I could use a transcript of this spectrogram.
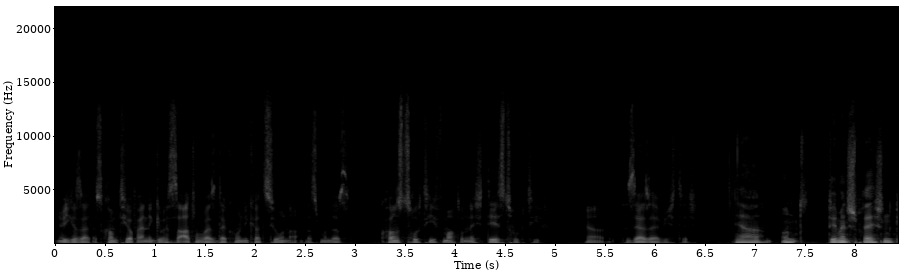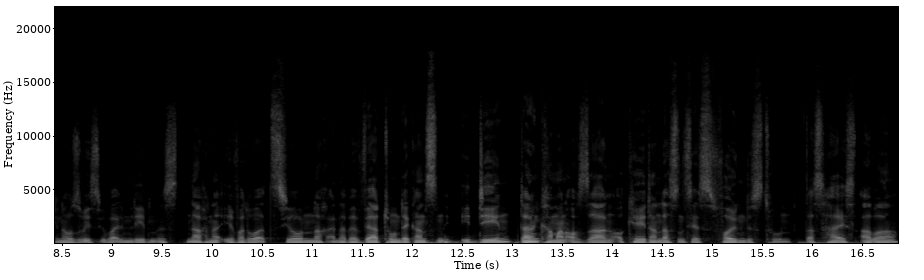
wie gesagt, es kommt hier auf eine gewisse Art und Weise der Kommunikation an, dass man das konstruktiv macht und nicht destruktiv. Ja, sehr, sehr wichtig. Ja, und dementsprechend, genauso wie es überall im Leben ist, nach einer Evaluation, nach einer Bewertung der ganzen Ideen, dann kann man auch sagen, okay, dann lass uns jetzt Folgendes tun. Das heißt aber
